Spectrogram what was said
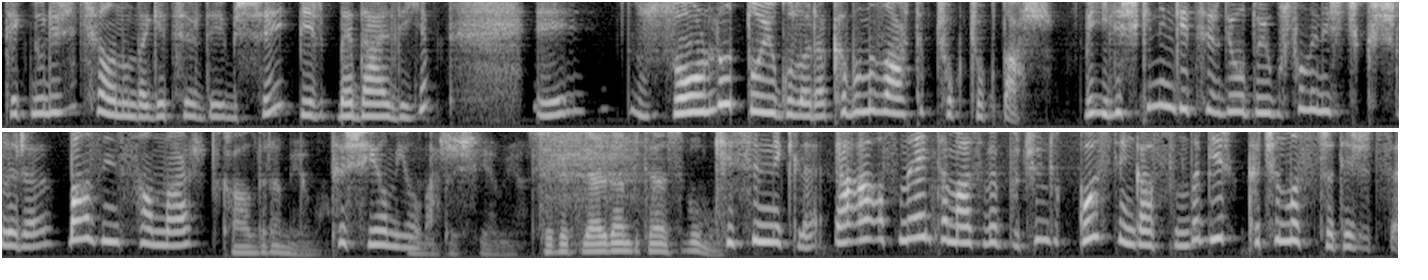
teknoloji çağının da getirdiği bir şey bir bedel diyeyim. Ee, zorlu duygulara kabımız artık çok çok dar. Ve ilişkinin getirdiği o duygusal iniş çıkışları bazı insanlar Kaldıramıyor mu? taşıyamıyorlar. Taşıyamıyor. Sebeplerden bir tanesi bu mu? Kesinlikle. Ya aslında en temel sebep bu. Çünkü ghosting aslında bir kaçınma stratejisi.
